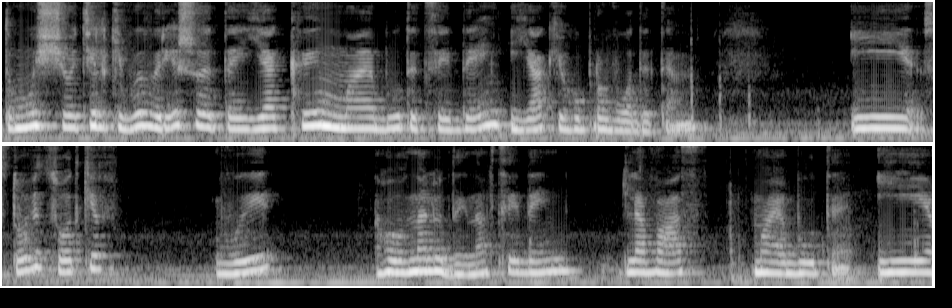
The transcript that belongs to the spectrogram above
Тому що тільки ви вирішуєте, яким має бути цей день і як його проводити. І 100% ви головна людина в цей день для вас має бути. І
